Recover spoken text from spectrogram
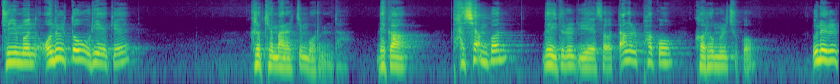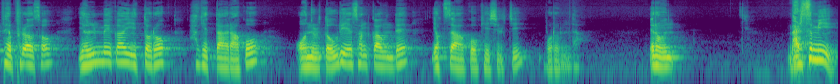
주님은 오늘도 우리에게 그렇게 말할지 모릅니다. 내가 다시 한번 너희들을 위해서 땅을 파고 걸음을 주고 은혜를 베풀어서 열매가 있도록 하겠다라고 오늘도 우리의 삶 가운데 역사하고 계실지 모릅니다. 여러분, 말씀이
